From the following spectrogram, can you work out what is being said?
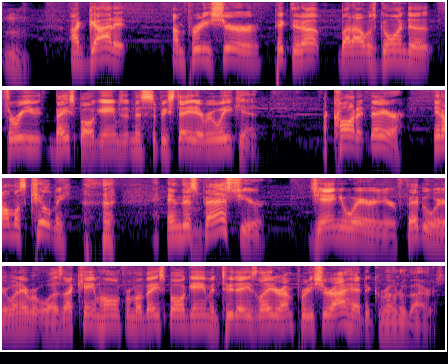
Hmm. I got it. I'm pretty sure picked it up, but I was going to three baseball games at Mississippi State every weekend. I caught it there. It almost killed me. and this hmm. past year, January or February, whenever it was, I came home from a baseball game, and two days later, I'm pretty sure I had the coronavirus.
